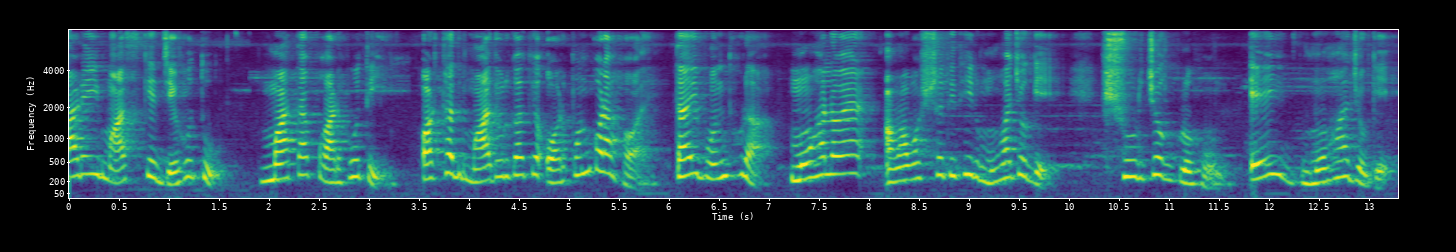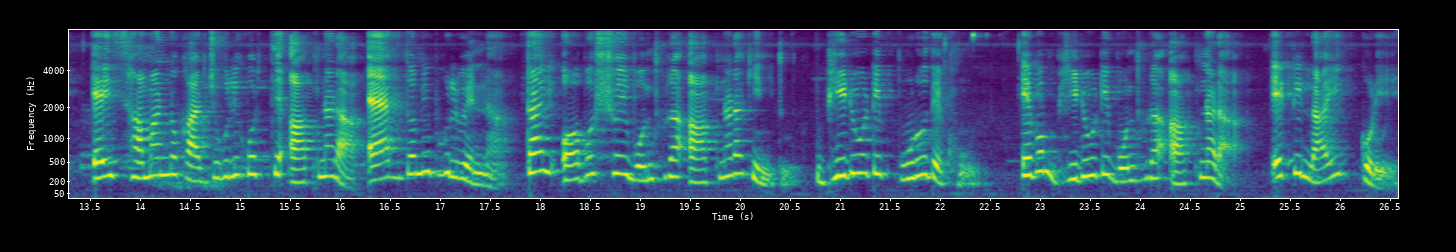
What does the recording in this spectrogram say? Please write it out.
আর এই মাসকে যেহেতু মাতা পার্বতী অর্থাৎ মা দুর্গাকে অর্পণ করা হয়, তাই বন্ধুরা, মহালয়ার অমাবস্যা তিথির মহাযোগে সূর্যগ্রহণ এই মহাযোগে এই সামান্য কার্যগুলি করতে আপনারা একদমই ভুলবেন না। তাই অবশ্যই বন্ধুরা আপনারা কিন্তু ভিডিওটি পুরো দেখুন এবং ভিডিওটি বন্ধুরা আপনারা একটি লাইক করে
